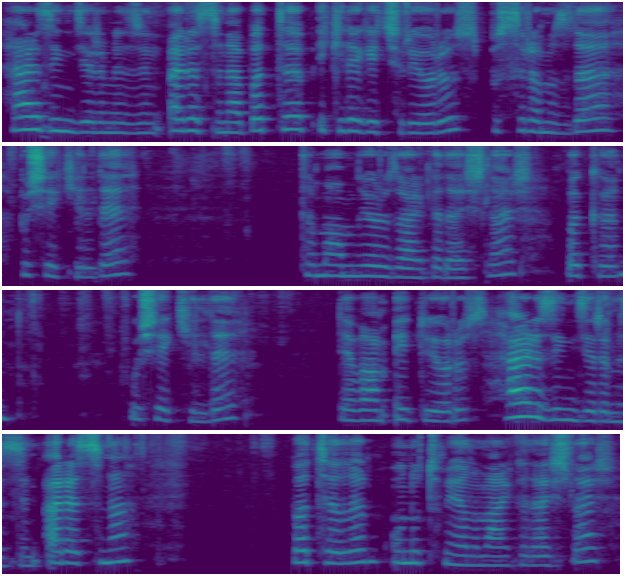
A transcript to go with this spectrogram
Her zincirimizin arasına batıp iki de geçiriyoruz. Bu sıramızda bu şekilde tamamlıyoruz arkadaşlar. Bakın bu şekilde devam ediyoruz. Her zincirimizin arasına batalım. Unutmayalım arkadaşlar.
